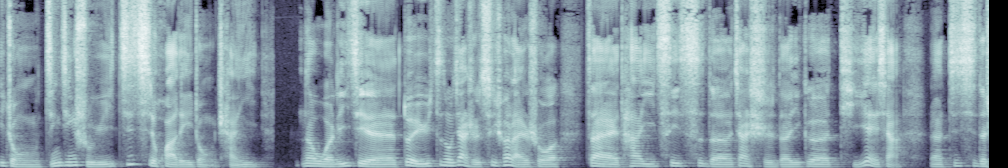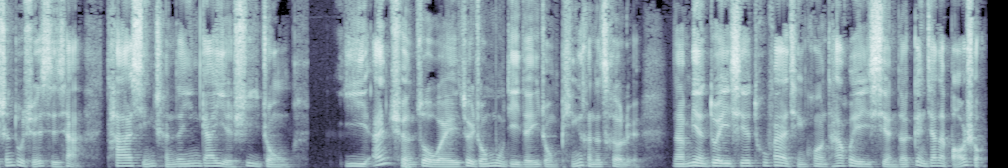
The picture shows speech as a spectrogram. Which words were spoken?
一种仅仅属于机器化的一种禅意。那我理解，对于自动驾驶汽车来说，在它一次一次的驾驶的一个体验下，呃，机器的深度学习下，它形成的应该也是一种以安全作为最终目的的一种平衡的策略。那面对一些突发的情况，它会显得更加的保守。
